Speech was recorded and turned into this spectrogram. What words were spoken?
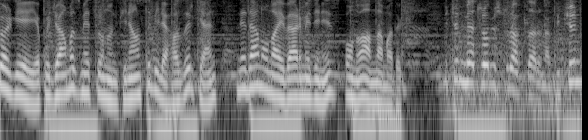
bölgeye yapacağımız metronun finansı bile hazırken neden onay vermediniz onu anlamadık. Bütün metrobüs duraklarına, bütün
